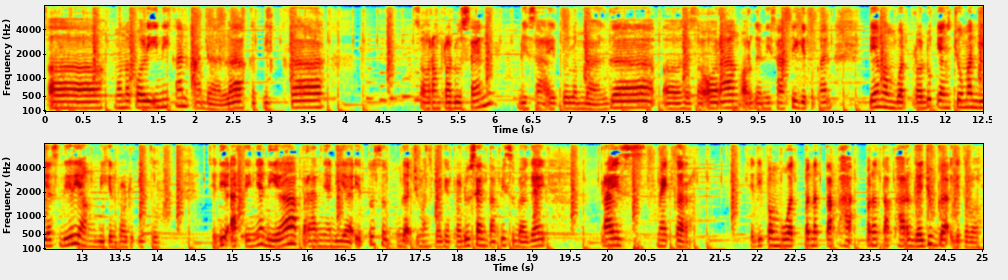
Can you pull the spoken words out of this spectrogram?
Uh, monopoli ini kan adalah ketika seorang produsen bisa itu lembaga, uh, seseorang, organisasi gitu kan, dia membuat produk yang cuman dia sendiri yang bikin produk itu. Jadi artinya dia perannya dia itu nggak cuma sebagai produsen tapi sebagai price maker. Jadi pembuat penetap penetap harga juga gitu loh.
